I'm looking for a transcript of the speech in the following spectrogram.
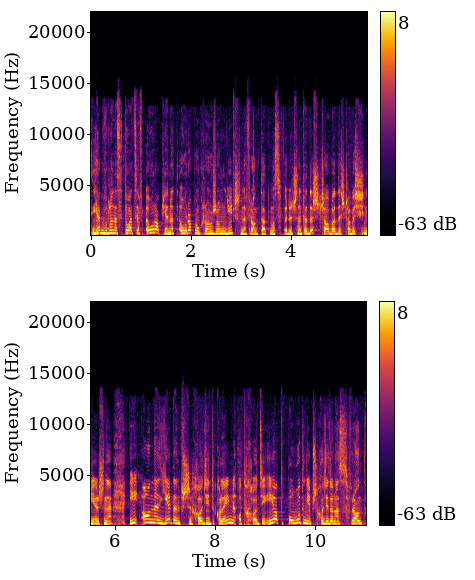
jak wygląda sytuacja w Europie. Nad Europą krążą liczne fronty atmosferyczne, te deszczowe, deszczowe, śnieżne i one, jeden przychodzi, kolejny odchodzi i od południa przychodzi do nas front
